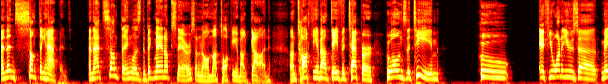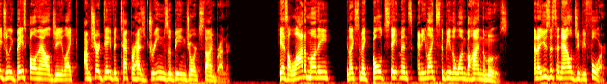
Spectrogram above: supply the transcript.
And then something happened. And that something was the big man upstairs. I don't know, I'm not talking about God. I'm talking about David Tepper, who owns the team who, if you want to use a Major League Baseball analogy, like I'm sure David Tepper has dreams of being George Steinbrenner. He has a lot of money. He likes to make bold statements and he likes to be the one behind the moves. And I used this analogy before.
